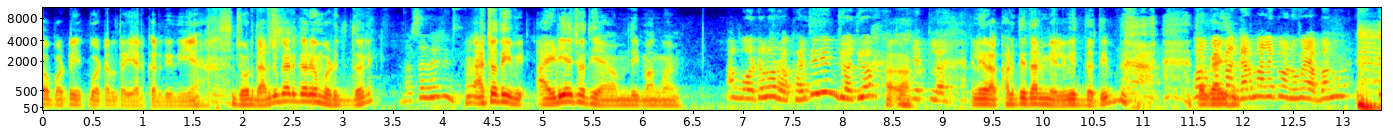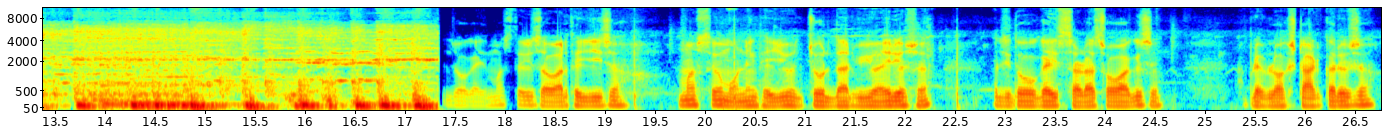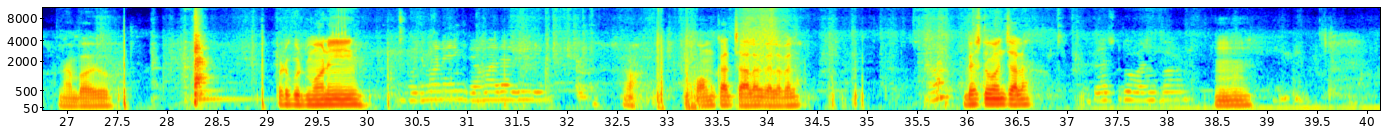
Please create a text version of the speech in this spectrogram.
તો પટુ એક બોટલ તૈયાર કરી દીધી હે. જોરદાર જુગાડ કર્યો એમ પડ્યું દીધો લે. મસ્ત થઈ છે આ ચોથી આઈડિયા ચોથી થી આમ દિમાગમાં એમ. આ બોટલો રખડતી હતી ને એટલે. એટલે રખડતી તાર મેળવી જ હતી. તો ભંગાર માલે કોનું કોઈ આવવાનું જો ગાઈ મસ્ત એવી સવાર થઈ ગઈ છે. મસ્ત એવું મોર્નિંગ થઈ ગયું. જોરદાર વ્યૂ આવી રહ્યો છે. હજી તો ગાઈ સાડા છ વાગ્યું છે. આપણે બ્લોગ સ્ટાર્ટ કર્યો છે. ના ભાઈઓ પણ ગુડ મોર્નિંગ હા કોમકાજ ચાલે વહેલા વહેલા. બેસ્ટ વન ચાલે? હમ.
